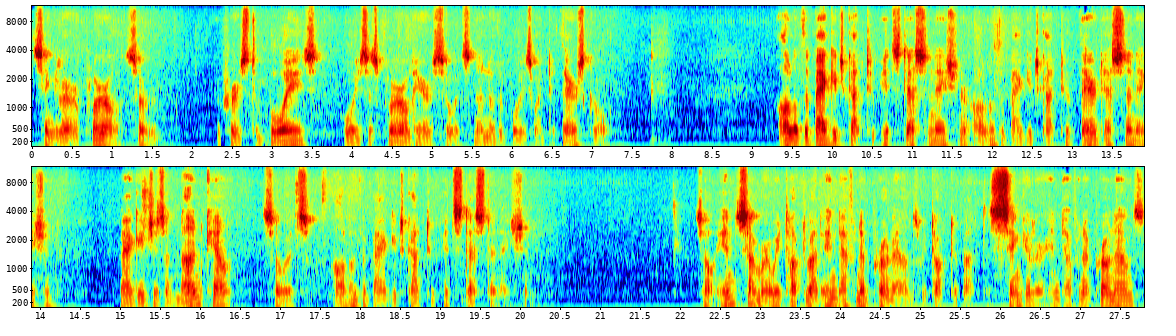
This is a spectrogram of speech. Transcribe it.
singular or plural, so it refers to boys. Boys is plural here, so it's none of the boys went to their school. All of the baggage got to its destination, or all of the baggage got to their destination. Baggage is a non-count, so it's all of the baggage got to its destination. So in summary, we talked about indefinite pronouns. We talked about the singular indefinite pronouns,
